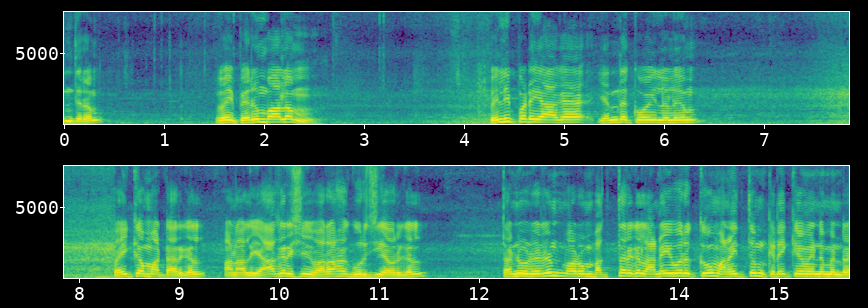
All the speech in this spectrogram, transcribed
எந்திரம். இவை பெரும்பாலும் வெளிப்படையாக எந்த கோயிலிலும் வைக்க மாட்டார்கள். ஆனால் யாகரிஷி வராக குருஜி அவர்கள் தன்னுடன் வரும் பக்தர்கள் அனைவருக்கும் அனைத்தும் கிடைக்க வேண்டும் என்ற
